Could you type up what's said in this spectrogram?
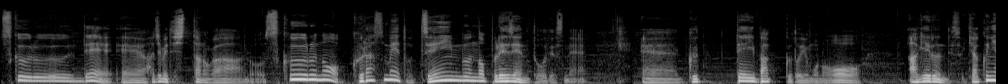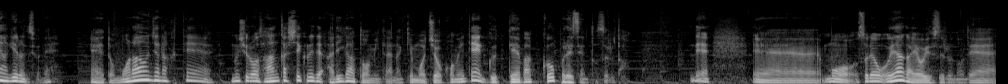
スクールで、えー初めて知ったのが、あのスクールのクラスメート全員分のプレゼントをですね、えーグッデイバッグというものをあげるんですよ。逆にあげるんですよね。えーともらうんじゃなくてむしろ参加してくれてありがとうみたいな気持ちを込めてグッデイバッグをプレゼントするとで、えーもうそれを親が用意するので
